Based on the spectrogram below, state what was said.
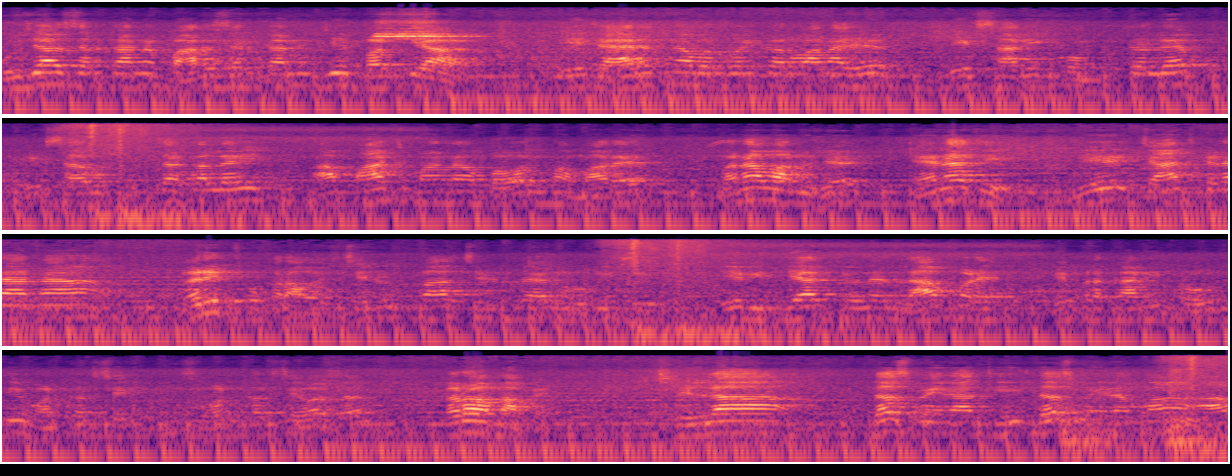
ગુજરાત સરકાર અને ભારત સરકારની જે ભરતી આવે એ જાહેરાતના વર્ગોએ કરવાના છે. એક સારી કોમ્પ્યુટર લેબ, એક સારું પુસ્તકાલય, આ પાંચ માના ભવનમાં મારે બનાવવાનું છે. એનાથી જે ચાંચખેડાના ગરીબ છોકરાઓ schedule class schedule tribe OBC એ વિદ્યાર્થીઓને લાભ મળે, એ પ્રકારની પ્રવૃત્તિ વણકર વણકર સેવા સંઘ કરવા માગે છેલ્લા દસ મહિનાથી, દસ મહિનામાં આ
